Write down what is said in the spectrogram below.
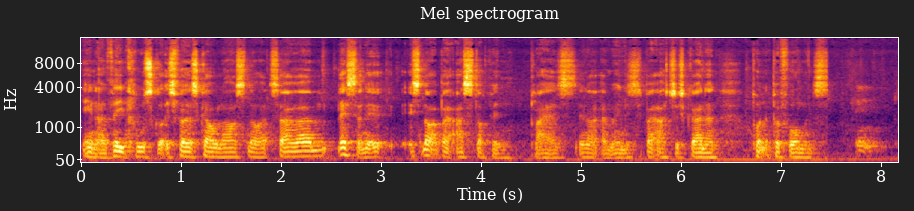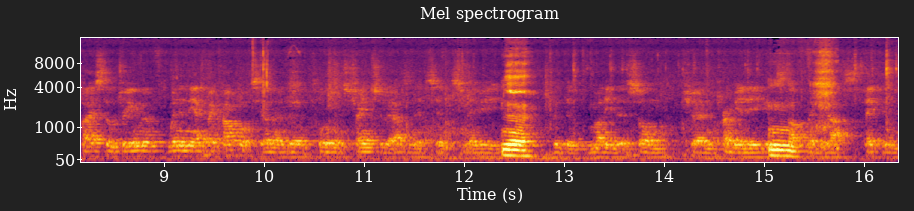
you know, Weghorst got his first goal last night. So um, listen, it, it's not about us stopping players. You know I mean? It's about us just going and putting a performance. I think players still dream of winning the FA Cup. Obviously, I know the tournament's changed a bit, hasn't it, since maybe yeah. with the money that's on sharing the Premier League and mm. stuff. Maybe that's taken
